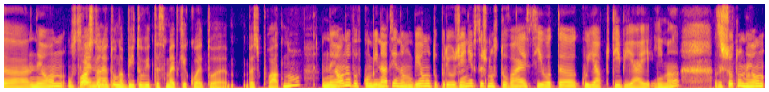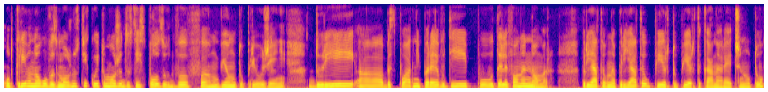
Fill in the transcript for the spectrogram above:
неон, освен... Плащането на битовите сметки, което е безплатно. Неона в комбинация на мобилното приложение, всъщност това е силата, която TBI има, защото Неон открива много възможности, които може да се използват в мобилното приложение. Дори а, безплатни преводи по телефонен номер. Приятел на приятел, peer-to-peer, така нареченото.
